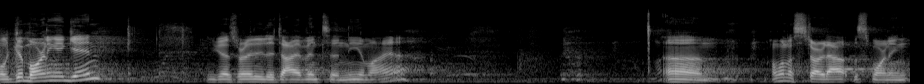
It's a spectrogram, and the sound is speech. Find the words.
Well, good morning again. You guys ready to dive into Nehemiah? Um, I want to start out this morning.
